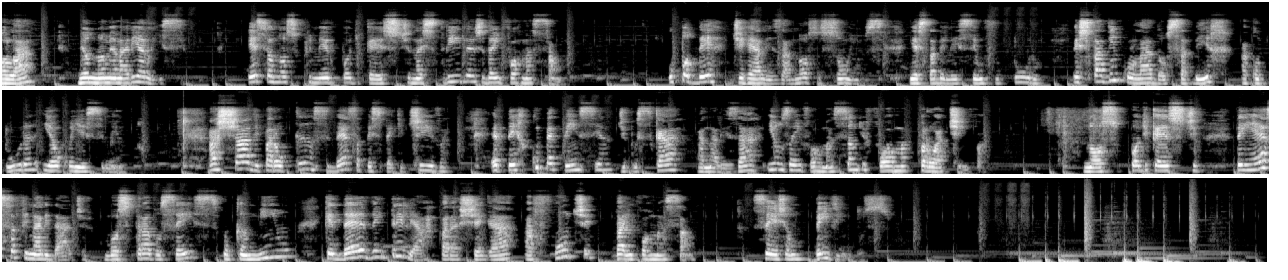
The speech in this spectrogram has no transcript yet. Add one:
Olá, meu nome é Maria Alice. Esse é o nosso primeiro podcast nas trilhas da informação. O poder de realizar nossos sonhos e estabelecer um futuro está vinculado ao saber, à cultura e ao conhecimento. A chave para o alcance dessa perspectiva é ter competência de buscar, analisar e usar a informação de forma proativa. Nosso podcast tem essa finalidade: mostrar a vocês o caminho que devem trilhar para chegar à fonte da informação. Sejam bem-vindos.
